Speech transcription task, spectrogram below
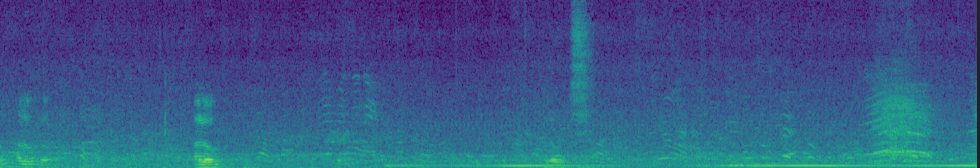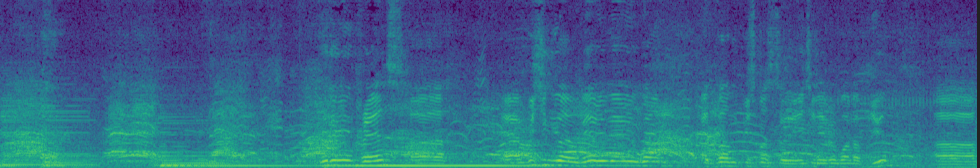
hello, hello, hello. Hello. Hello. Good evening, friends. Uh, uh, wishing you a very, very warm Advent Christmas to each and every one of you. Uh,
